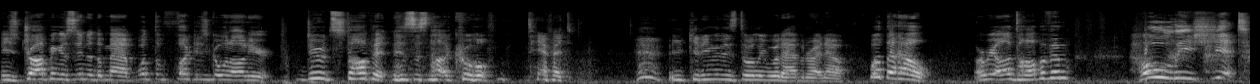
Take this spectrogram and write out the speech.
he's dropping us into the map. What the fuck is going on here? Dude, stop it. This is not cool. Damn it. Are you kidding me? This totally would happen right now. What the hell? Are we on top of him? Holy shit!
